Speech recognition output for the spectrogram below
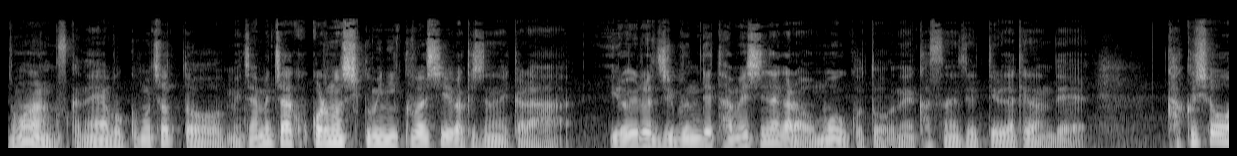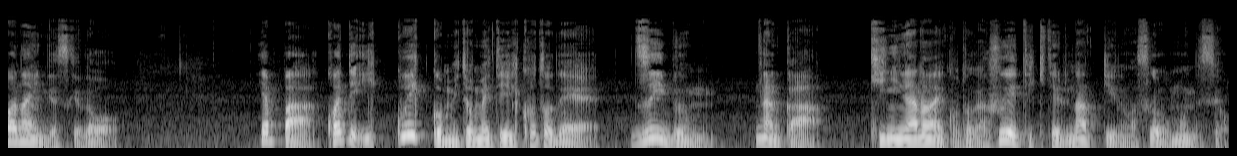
どうなんですかね。僕もちょっとめちゃめちゃ心の仕組みに詳しいわけじゃないから、いろいろ自分で試しながら思うことをね、重ねていってるだけなんで、確証はないんですけど、やっぱこうやって一個一個認めていくことで、随分なんか気にならないことが増えてきてるなっていうのがすごい思うんですよ。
